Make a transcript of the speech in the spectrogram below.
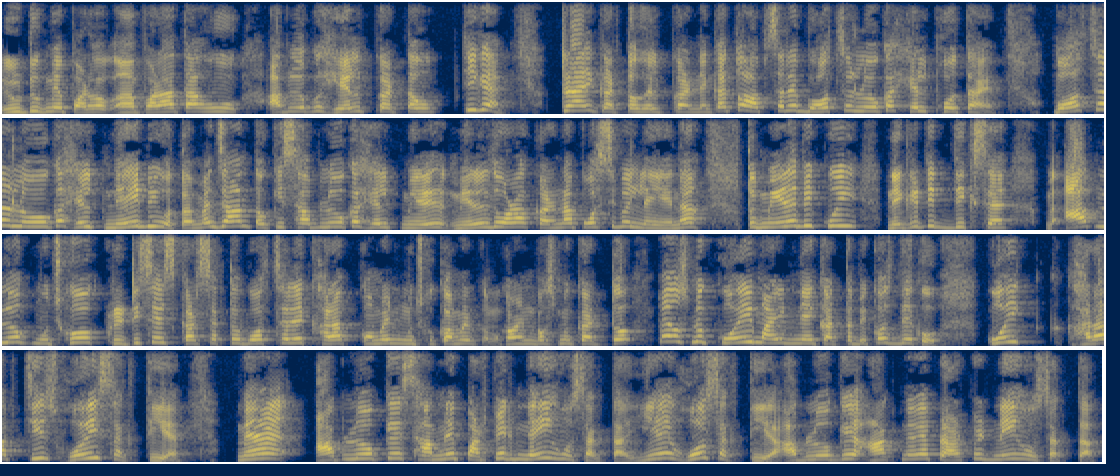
यूट्यूब में पढ़ा पढ़ाता हूँ, आप लोगों को हेल्प करता हूँ, ठीक है? ट्राई करता हूँ हेल्प करने का तो आप सारे, बहुत सारे लोगों का हेल्प होता है। बहुत सारे लोगों का हेल्प नहीं भी होता, मैं जानता हूँ कि सब लोगों का हेल्प मेरे मेरे द्वारा करना पॉसिबल नहीं है ना तो मेरे भी कोई नेगेटिव दिक्स है। आप लोग मुझको क्रिटिसाइज कर सकते हो, बहुत सारे खराब कॉमेंट मुझको कमेंट कमेंट बॉक्स में करते हो, मैं उसमें कोई माइंड नहीं करता बिकॉज़ देखो, कोई खराब चीज़ हो ही सकती है। मैं, आप लोगों के सामने परफेक्ट नहीं हो सकता, ये हो सकती है, आप लोगों के आँख में मैं परफेक्ट नहीं हो सकता।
